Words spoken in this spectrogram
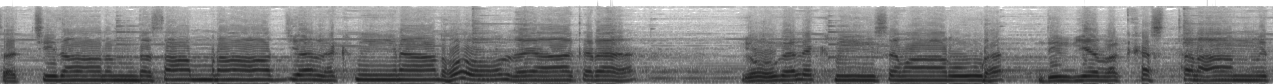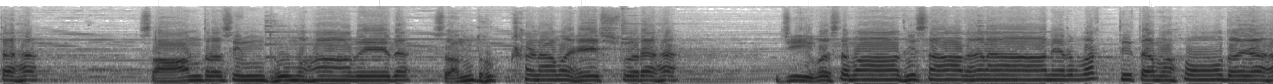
सच्चिदानन्दसाम्राज्यलक्ष्मीनाथोदयाकर योगलक्ष्मीसमारूढ दिव्यवक्षस्थलान्वितः। सान्द्रसिन्धुमहावेद सन्धुक्षणमहेश्वरः जीवसमाधिसाधना निर्वर्तितमहोदयः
